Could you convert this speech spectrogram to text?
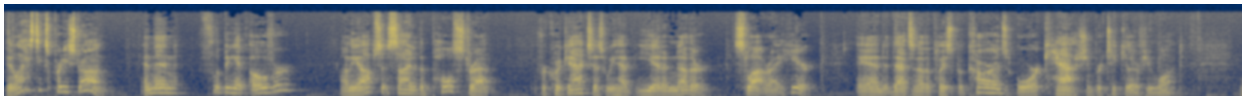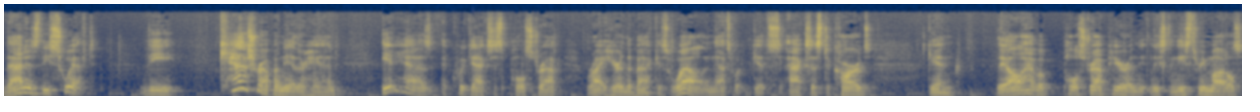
The elastic's pretty strong. And then flipping it over, on the opposite side of the pull strap for quick access, we have yet another slot right here. And that's another place to put cards or cash in particular if you want. That is the Swift. The Cash Wrap, on the other hand, it has a quick access pull strap right here in the back as well, and that's what gets access to cards. Again, they all have a pull strap here, and at least in these three models.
